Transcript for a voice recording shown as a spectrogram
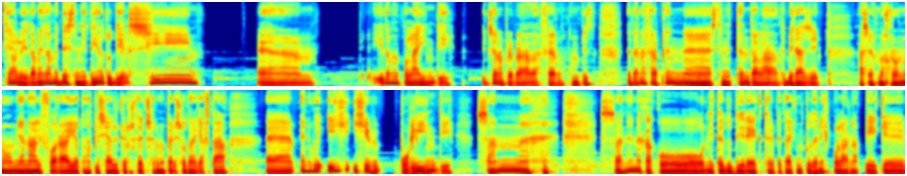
τι άλλο είδαμε, είδαμε Destiny 2, το DLC. Ε, είδαμε πολλά indie. Δεν ξέρω αν πρέπει να τα φέρω. Θα μου πεις, δεν τα ανέφερα πριν ε, στην Nintendo, αλλά δεν πειράζει. Α έχουμε χρόνο μια άλλη φορά ή όταν θα πλησιάζει ο καιρός και θα ξέρουμε περισσότερα για αυτά. Ε, anyway, είχε, είχε πολύ indie σαν, σαν ένα κακό Nintendo Direct, ρε παιδάκι μου, που δεν έχει πολλά να πει και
